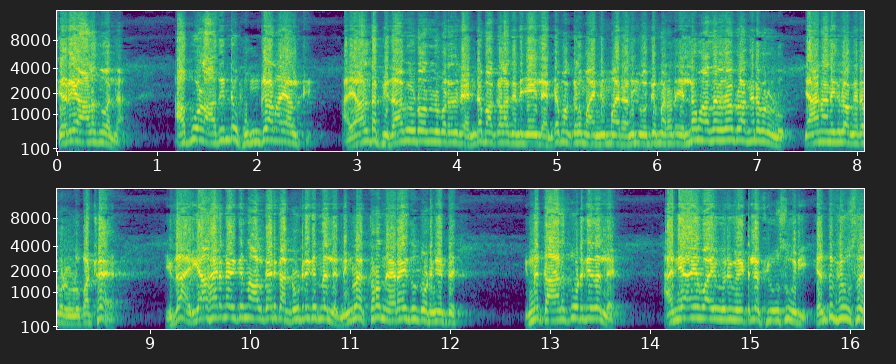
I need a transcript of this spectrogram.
ചെറിയ ആളൊന്നുമല്ല. അപ്പോൾ അതിന്റെ ഹുങ്കാണ് അയാൾക്ക്. അയാളുടെ പിതാവ് ഇവിടെ വന്ന് പറയുന്നത് എന്റെ മക്കൾ അങ്ങനെ ചെയ്യില്ല. എന്റെ മക്കൾ മാന്യന്മാരാണ് യോഗ്യന്മാരാണ്. എല്ലാ മാതാപിതാക്കളും അങ്ങനെ പറയുള്ളൂ. ഞാനാണെങ്കിലും അങ്ങനെ പറയുള്ളൂ. പക്ഷേ ഇത് അരിയാഹാരം കഴിക്കുന്ന ആൾക്കാർ കണ്ടുകൊണ്ടിരിക്കുന്നല്ലേ നിങ്ങൾ എത്ര നേരം ഇത് തുടങ്ങിയിട്ട്? ഇന്ന് കാലത്ത് തുടങ്ങിയതല്ലേ? അന്യായമായി ഒരു വീട്ടിലെ ഫ്യൂസ് ഊരി. എന്ത് ഫ്യൂസ്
